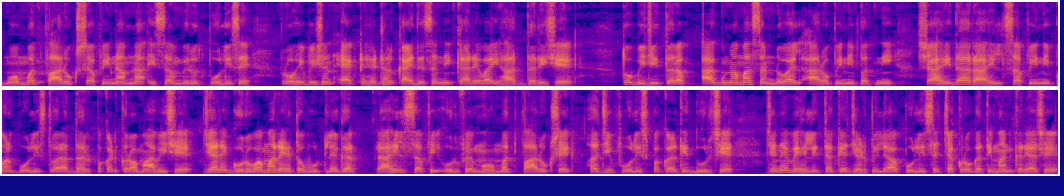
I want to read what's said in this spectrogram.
મોહમ્મદ ફારૂક શફી નામના ઇસમ વિરુદ્ધ પોલીસે પ્રોહિબિશન એક્ટ હેઠળ કાયદેસરની કાર્યવાહી હાથ ધરી છે. તો બીજી તરફ, આ ગુનામાં સંડોવાયેલ આરોપીની પત્ની શાહિદા રાહિલ સફીની પણ પોલીસ દ્વારા ધરપકડ કરવામાં આવી છે. જ્યારે ગોરવામાં રહેતો બુટલેગર રાહિલ સફી ઉર્ફે મોહમ્મદ ફારૂક શેખ હજી પોલીસ પકડથી દૂર છે, જેને વહેલી તકે ઝડપી લેવા પોલીસે ચક્રો ગતિમાન કર્યા છે.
